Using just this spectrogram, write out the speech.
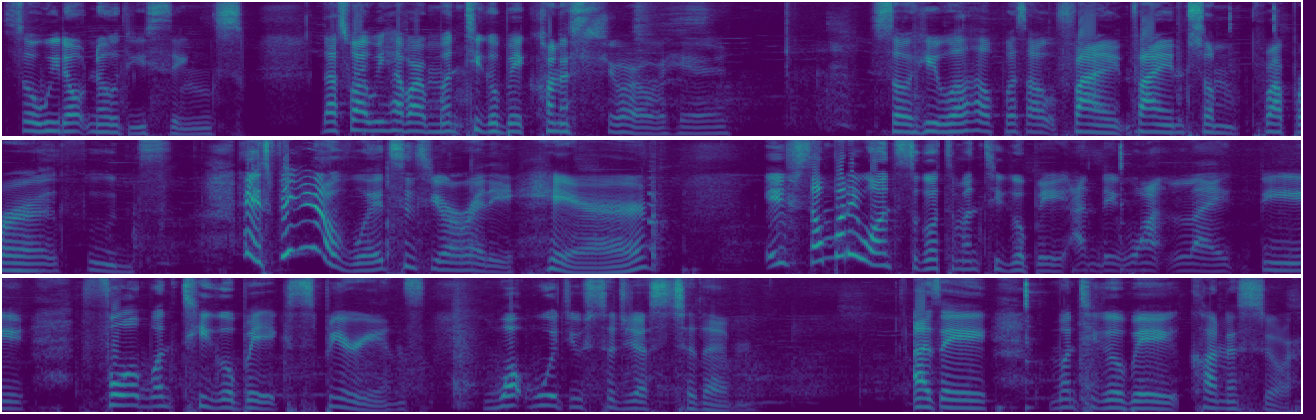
so we don't know these things. That's why we have our Montego Bay connoisseur over here. So he will help us out find find some proper foods. Hey, speaking of which, since you're already here, if somebody wants to go to Montego Bay and they want like the full Montego Bay experience, what would you suggest to them as a Montego Bay connoisseur?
